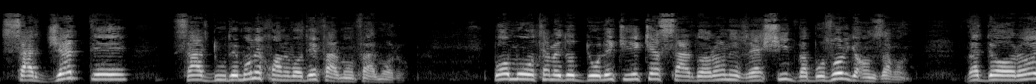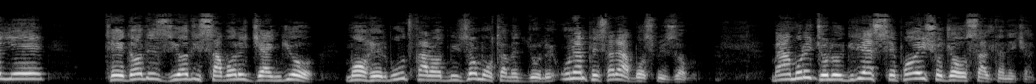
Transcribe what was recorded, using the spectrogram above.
سرجد سردودمان خانواده فرمان فرما رو. با معتمد و دوله که یکی از سرداران رشید و بزرگ آن زمان و دارای تعداد زیادی سوار جنگی و ماهر بود فراد میرزا معتمد دوله. اونم پسر عباس میرزا بود. معمور جلوگیری از سپاه شجاع و سلطنه کرد.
